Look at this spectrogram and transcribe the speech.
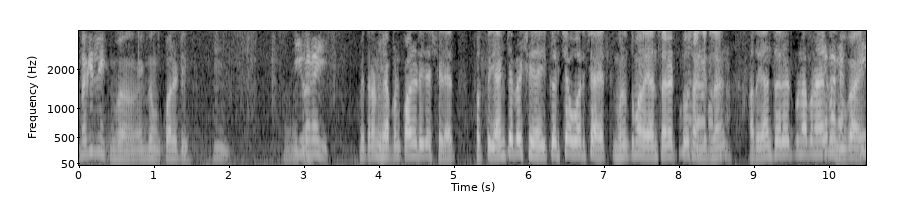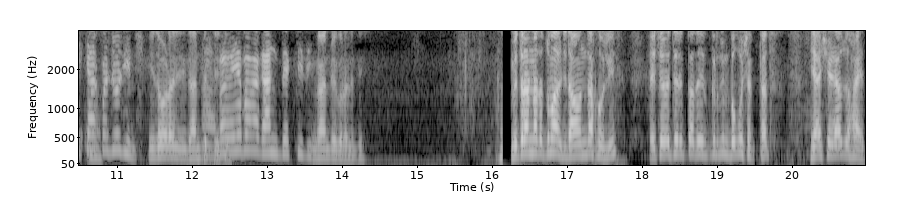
बघितली? ब- एकदम क्वालिटी. ही बघा ही. मित्रांनो ह्या पण क्वालिटीच्या शेळ्या आहेत. फक्त यांच्यापेक्षा ह्या इकडच्या वरच्या आहेत म्हणून तुम्हाला यांचा रेट तो सांगितला. आता यांचा रेट पण आपण हे ऐकून घेऊ बघा काय ही चार पाच दिवस ही जवळ आली घाण हा, पेटली हे बघा घाण व्यक्ती ती. घाण पेकर आली ती. मित्रांनो आता तुम्हाला जी दावण दाखवली याच्या व्यतिरिक्त आता इकडे तुम्ही बघू शकतात. ह्या शेळ्या अजून आहेत.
